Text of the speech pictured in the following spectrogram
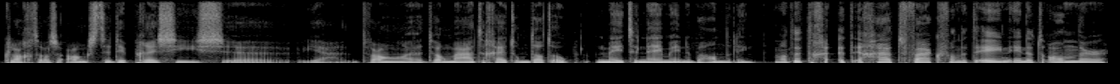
klachten als angsten, depressies, uh, ja, dwang, dwangmatigheid, om dat ook mee te nemen in de behandeling. Want het, het gaat vaak van het een in het ander.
